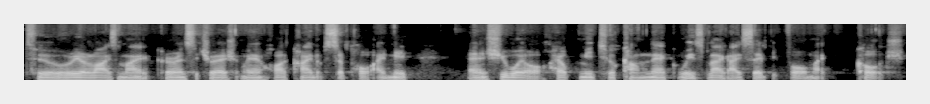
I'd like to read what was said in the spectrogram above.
to realize my current situation and what kind of support I need. And she will help me to connect with, like I said before, my coach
